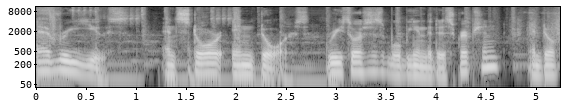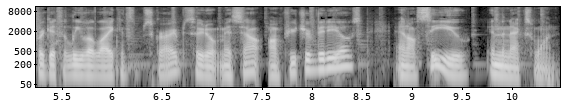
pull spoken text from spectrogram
every use and store indoors. Resources will be in the description and don't forget to leave a like and subscribe so you don't miss out on future videos and I'll see you in the next one.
